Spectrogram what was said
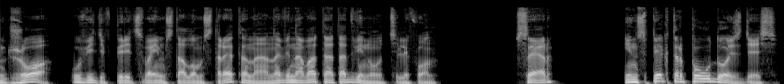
Джо, увидев перед своим столом Стрэттона, она виновато отодвинула телефон. «Сэр, инспектор по УДО здесь.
